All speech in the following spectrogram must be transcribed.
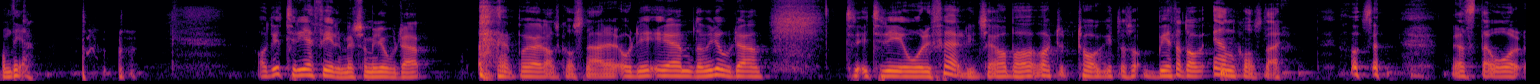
om det. Ja, det är tre filmer som är gjorda på Ölandskonstnärer. Och det är, de är gjorda tre, tre år i följd. Så jag har bara varit och tagit och så, betat av en konstnär. Och sen nästa år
